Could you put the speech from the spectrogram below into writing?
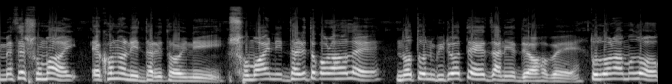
ম্যাচের সময় এখনও নির্ধারিত হয়নি। সময় নির্ধারিত করা হলে নতুন ভিডিওতে জানিয়ে দেওয়া হবে। তুলনামূলক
